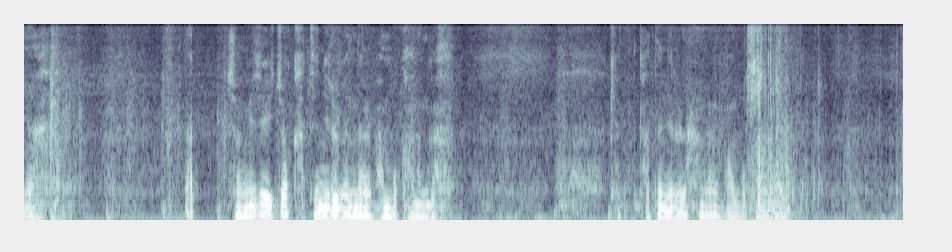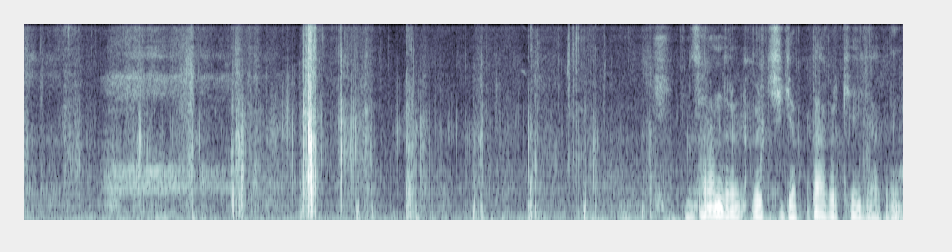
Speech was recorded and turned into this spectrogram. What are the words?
그냥 딱 정해져 있죠. 같은 일을 맨날 반복하는가. 가- 같은 일을 항상 반복하는데. 사람들은 그걸 지겹다 그렇게 얘기하거든요.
